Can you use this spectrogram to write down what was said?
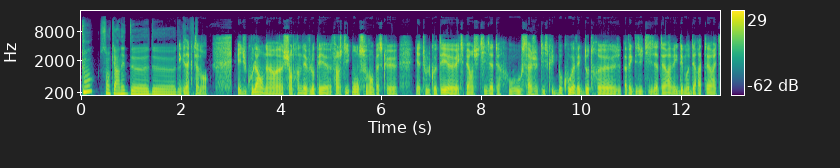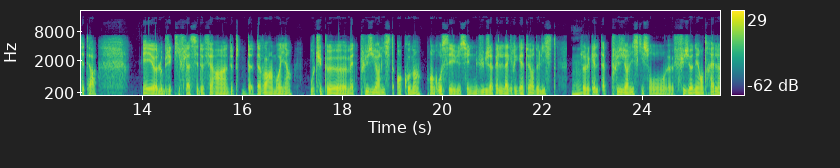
tout son carnet de. de, de- Exactement. Et du coup là, on a, un- je suis en train de développer. euh, Enfin, je dis on souvent parce que il y a tout le côté euh, expérience utilisateur où ça, je discute beaucoup avec d'autres, euh, avec des utilisateurs, avec des modérateurs, etc. Et euh, l'objectif là, c'est de faire un, d'avoir un moyen où tu peux euh, mettre plusieurs listes en commun. En gros, c'est une vue que j'appelle l'agrégateur de listes, Mhm. sur lequel tu as plusieurs listes qui sont euh, fusionnées entre elles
